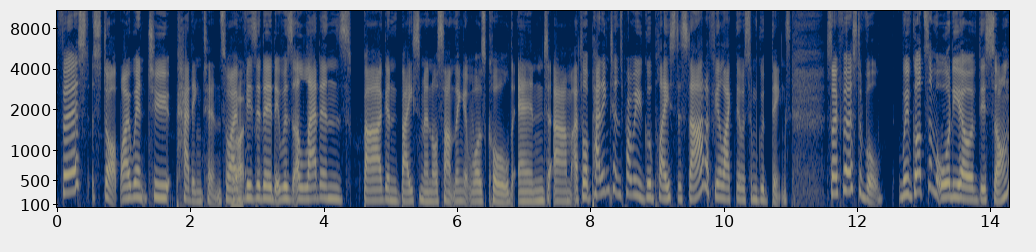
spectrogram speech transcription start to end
First stop, I went to Paddington. So I visited, it was Aladdin's bargain basement or something it was called. And um, I thought Paddington's probably a good place to start. I feel like there were some good things. So, first of all, We've got some audio of this song.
